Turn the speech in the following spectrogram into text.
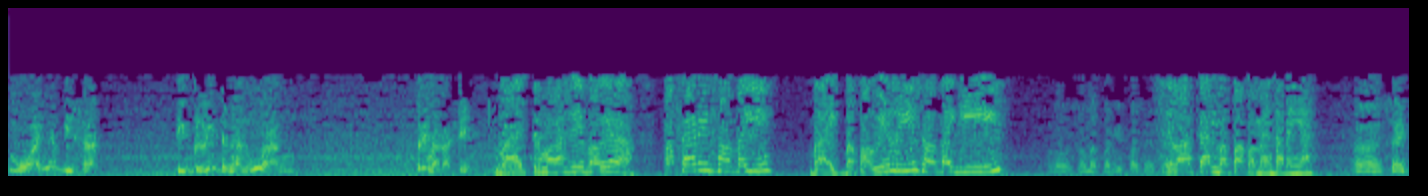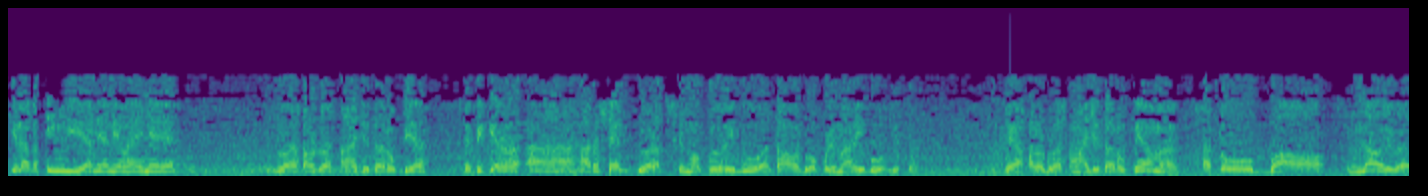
semuanya bisa dibeli dengan uang. Terima kasih. Baik, terima kasih Pak Wira. Pak Ferry, selamat pagi. Baik, Bapak Willy, selamat pagi. Halo, selamat pagi Pak Sensei. Silahkan Bapak komentarnya. Eh, saya kira ketinggian ya nilainya ya. Dua, kalau dua setengah juta rupiah. Saya pikir eh, harusnya 250 ribu atau 25 ribu gitu. Ya kalau dua setengah juta rupiah mah satu bal sendal juga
